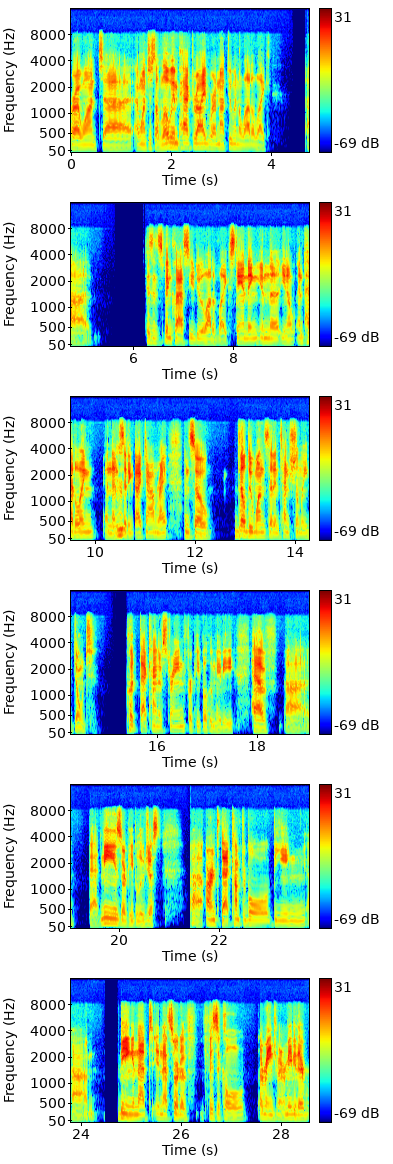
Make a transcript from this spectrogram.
or I want uh, I want just a low impact ride where I'm not doing a lot of like, because in spin class you do a lot of like standing in the you know and pedaling and then Mhm. sitting back down, right? And so they'll do ones that intentionally don't put that kind of strain for people who maybe have uh, bad knees or people who just uh, aren't that comfortable being um, being in that in that sort of physical arrangement or maybe they're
